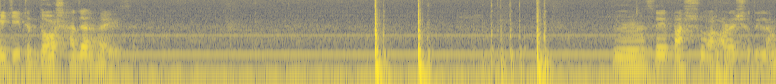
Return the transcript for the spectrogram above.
এই যে এটা দশ হাজার হয়ে গেছে। পাঁচশো আড়াইশো দিলাম।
